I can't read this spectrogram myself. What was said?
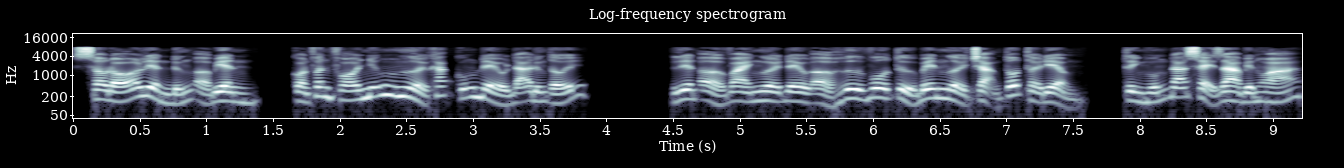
sau đó liền đứng ở biên, còn phân phó những người khác cũng đều đã đứng tới. Liên ở vài người đều ở hư vô tử bên người chạm tốt thời điểm, tình huống đã xảy ra biến hóa,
